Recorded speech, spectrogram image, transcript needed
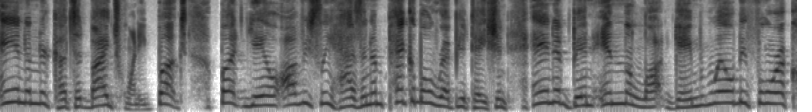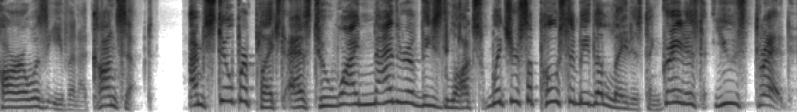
and undercuts it by 20 bucks. But Yale obviously has an impeccable reputation and have been in the lock game well before Aqara was even a concept. I'm still perplexed as to why neither of these locks, which are supposed to be the latest and greatest, use thread.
